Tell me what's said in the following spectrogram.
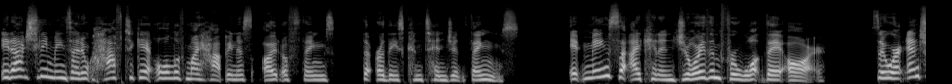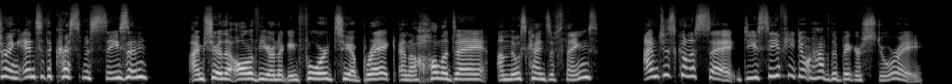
it actually means I don't have to get all of my happiness out of things that are these contingent things. It means that I can enjoy them for what they are. So we're entering into the Christmas season. I'm sure that all of you are looking forward to a break and a holiday and those kinds of things. I'm just going to say, do you see if you don't have the bigger story,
